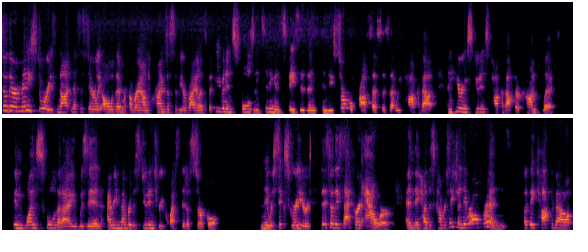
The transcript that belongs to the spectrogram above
so there are many stories, not necessarily all of them around crimes of severe violence, but even in schools and sitting in spaces and in these circle processes that we talk about and hearing students talk about their conflict. In one school that I was in, I remember the students requested a circle and they were sixth graders. So they sat for an hour and they had this conversation and they were all friends, but they talked about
